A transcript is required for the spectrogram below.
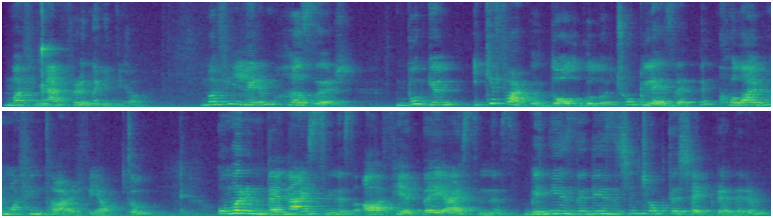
Muffinler fırına gidiyor. Muffinlerim hazır. Bugün iki farklı dolgulu, çok lezzetli, kolay bir muffin tarifi yaptım. Umarım denersiniz, afiyetle yersiniz. Beni izlediğiniz için çok teşekkür ederim.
